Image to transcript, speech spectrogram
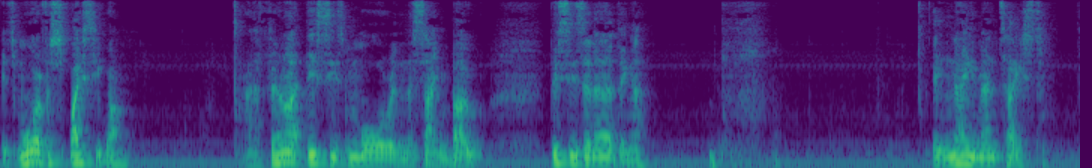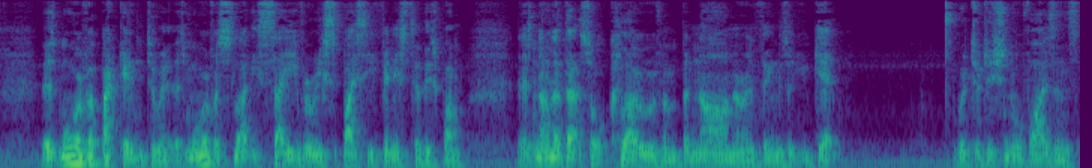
it's more of a spicy one. And I feel like this is more in the same boat. This is an Erdinger. In name and taste. There's more of a back end to it. There's more of a slightly savoury, spicy finish to this one. There's none of that sort of clove and banana and things that you get with traditional Weizens,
